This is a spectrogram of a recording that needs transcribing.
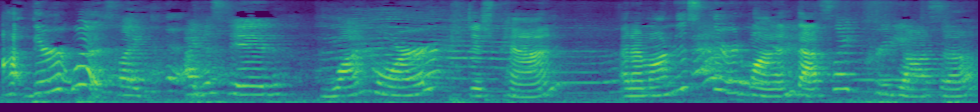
uh, there it was. Like I just did one more dish pan, and I'm on this third one. That's like pretty awesome.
